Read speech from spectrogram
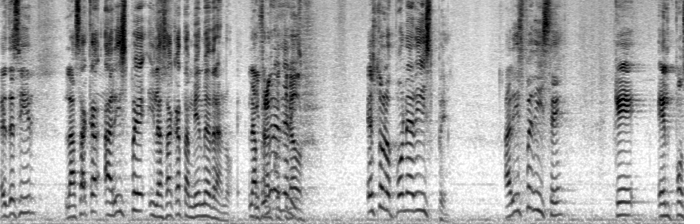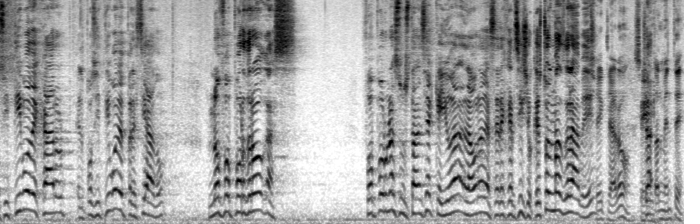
Es decir, la saca Arispe y la saca también Medrano. La Y primera es de francotirador. Arispe. Esto lo pone Arispe. Arispe dice que el positivo de Harold, el positivo de Preciado, no fue por drogas. Fue por una sustancia que ayuda a la hora de hacer ejercicio. Que esto es más grave. ¿eh? Sí, claro, O sea, totalmente.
